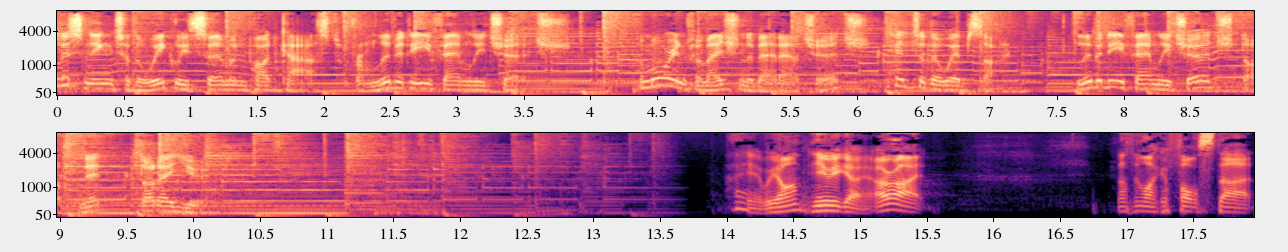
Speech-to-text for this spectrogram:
listening to the weekly sermon podcast from Liberty Family Church. For more information about our church, head to the website libertyfamilychurch.net.au. Hey, are we on? Here we go. All right. Nothing like a false start.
